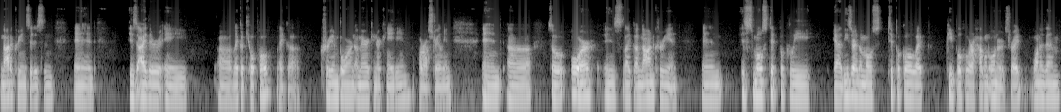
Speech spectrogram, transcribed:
not a korean citizen and is either a uh, like a kyopo like a Korean born American or Canadian or Australian. And uh, so, or is like a non Korean. And it's most typically, yeah, these are the most typical like people who are Hagwon owners, right? One of them,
